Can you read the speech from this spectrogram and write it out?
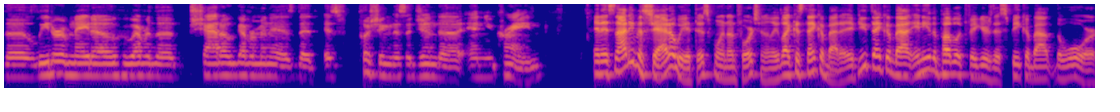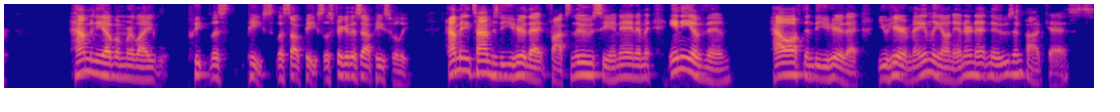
the leader of NATO, whoever the shadow government is that is pushing this agenda in Ukraine. And it's not even shadowy at this point, unfortunately. Like, because think about it. If you think about any of the public figures that speak about the war, how many of them are like, let's peace, let's talk peace, let's figure this out peacefully? How many times do you hear that Fox News, CNN, any of them how often do you hear that? You hear it mainly on internet news and podcasts.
